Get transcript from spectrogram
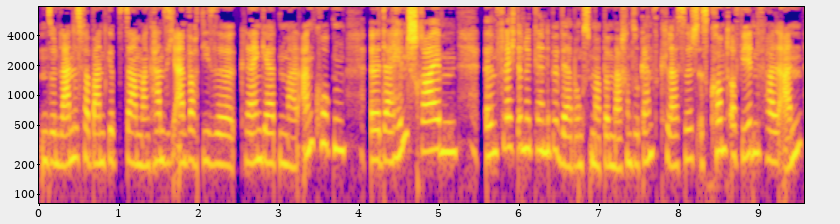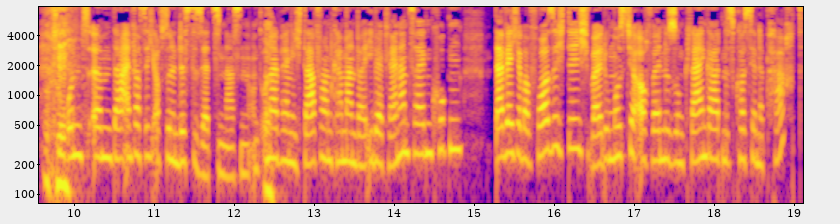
so ein Landesverband gibt's da. Man kann sich einfach diese Kleingärten mal angucken, äh, da hinschreiben, ähm, vielleicht auch eine kleine Bewerbungsmappe machen, so ganz klassisch. Es kommt auf jeden Fall an Okay. und ähm, da einfach sich auf so eine Liste setzen lassen. Und unabhängig davon kann man bei eBay Kleinanzeigen gucken. Da wäre ich aber vorsichtig, weil du musst ja auch, wenn du so einen Kleingarten, das kostet ja eine Pacht.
